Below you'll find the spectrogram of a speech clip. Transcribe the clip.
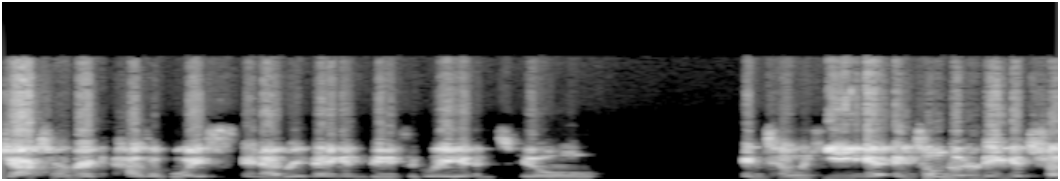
Jack Swarbrick has a voice in everything, and basically until until he get, until Notre Dame gets shut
